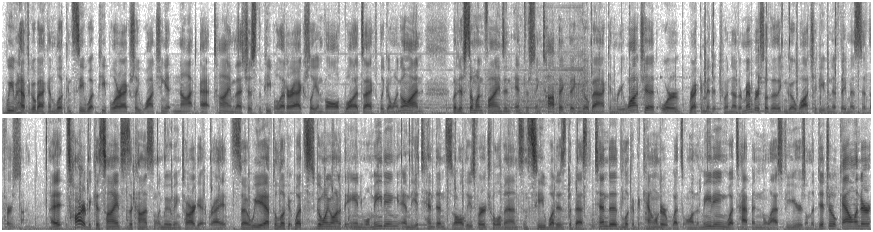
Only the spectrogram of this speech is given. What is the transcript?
we would have to go back and look and see what people are actually watching it not at time. That's just the people that are actually involved while it's actually going on. But if someone finds an interesting topic, they can go back and rewatch it or recommend it to another member so that they can go watch it even if they missed it the first time. It's hard because science is a constantly moving target, right? So we have to look at what's going on at the annual meeting and the attendance at all these virtual events and see what is the best attended, look at the calendar, what's on the meeting, what's happened in the last few years on the digital calendar,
